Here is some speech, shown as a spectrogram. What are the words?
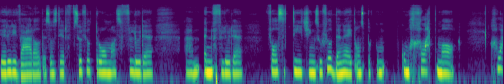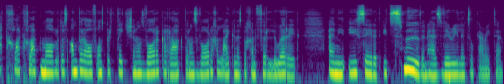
deur hierdie wêreld is ons deur soveel traumas, vloede, um invloede, false teachings, hoeveel dinge het ons kom kom glad maak. Glad glad glad maak dat ons amper half ons protection, ons ware karakter, ons ware gelykenis begin verloor het. And he said it it's smooth and has very little character.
